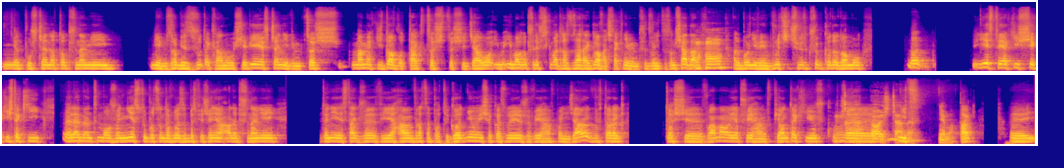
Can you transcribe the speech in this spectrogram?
nie odpuszczę, no to przynajmniej nie wiem, zrobię zrzut ekranu u siebie jeszcze, nie wiem, coś, mam jakiś dowód, tak, coś, co się działo i, i mogę przede wszystkim od razu zareagować, tak, nie wiem, przedzwonić do sąsiada, mhm. albo nie wiem, wrócić szybko, szybko do domu. No, jest to jakiś, jakiś taki element może nie stuprocentowego zabezpieczenia, ale przynajmniej to nie jest tak, że wyjechałem, wracam po tygodniu i się okazuje, że wyjechałem w poniedziałek, we wtorek ktoś się włamał, ja przyjechałem w piątek i już kurczę no, nic nie ma, tak? Y,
